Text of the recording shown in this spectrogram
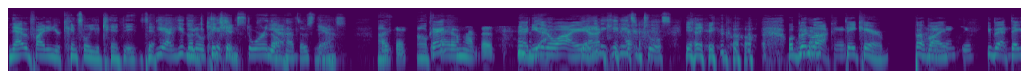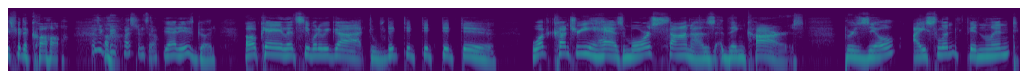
And that would find in your Kinsel utensil. Yeah, you go to a kitchen store, Yeah, they'll have those Yeah. things. Uh, Okay. I don't have those. Yeah. Neither Yeah. do I. Yeah, you need, you need some tools. Yeah, there you go. Well, good luck. Okay. Take care. Bye bye. thank you. You bet. Thanks for the call. Those are good questions, though. That is good. Okay, let's see. What do we got? What country has more saunas than cars? Brazil, Iceland, Finland,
